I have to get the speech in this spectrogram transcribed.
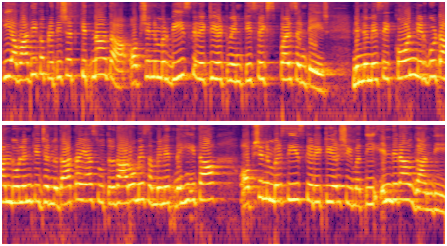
की आबादी का प्रतिशत कितना था? Option number B is correct है ट्वेंटी सिक्स परसेंटेज निम्न में से कौन निर्गुट आंदोलन के जन्मदाता या सूत्रधारों में सम्मिलित नहीं था? Option number C is correct here Shrimati Indira Gandhi.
